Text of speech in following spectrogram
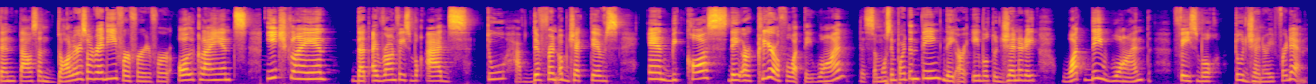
$10,000 already for, for, for all clients. Each client that I've run Facebook ads to have different objectives. And because they are clear of what they want, that's the most important thing. They are able to generate what they want Facebook to generate for them.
